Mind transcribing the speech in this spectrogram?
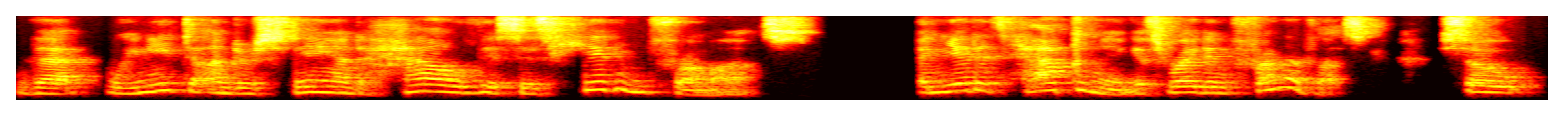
that we need to understand how this is hidden from us. And yet it's happening, it's right in front of us. So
